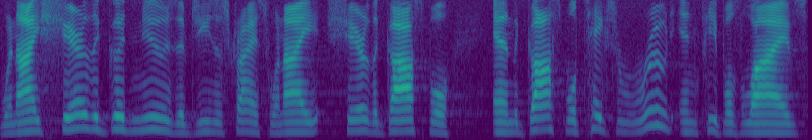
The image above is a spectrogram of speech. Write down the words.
when I share the good news of Jesus Christ, when I share the gospel and the gospel takes root in people's lives,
